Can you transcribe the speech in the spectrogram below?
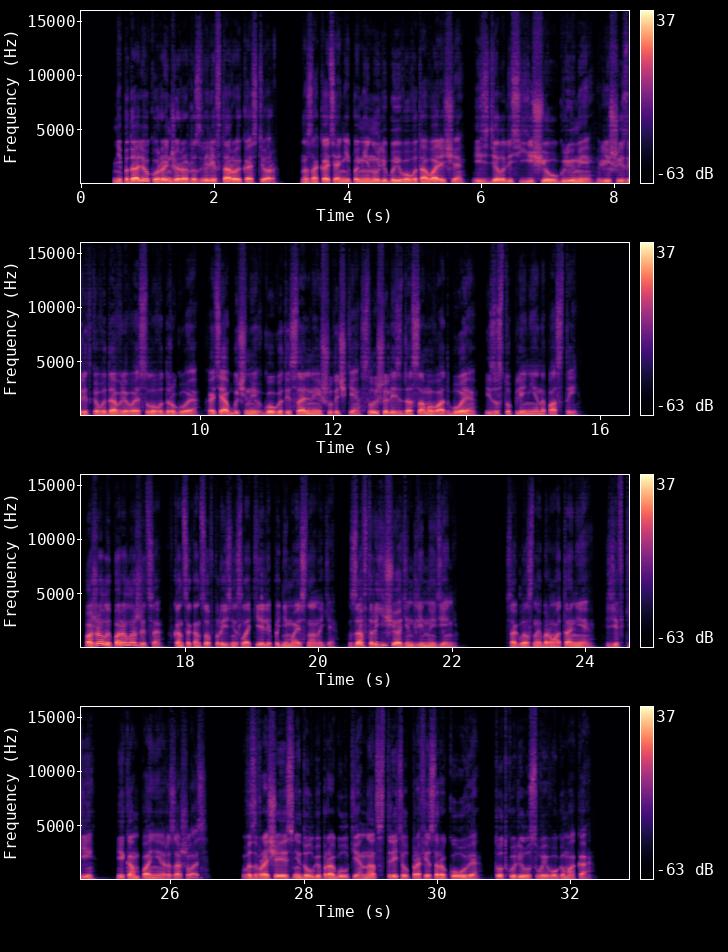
Неподалеку рейнджеры развели второй костер, на закате они помянули боевого товарища и сделались еще угрюмее, лишь изредка выдавливая слово другое, хотя обычно их гогот и сальные шуточки слышались до самого отбоя и заступления на посты. «Пожалуй, пора ложиться», — в конце концов произнесла Келли, поднимаясь на ноги. «Завтра еще один длинный день». Согласное бормотание, зевки, и компания разошлась. Возвращаясь с недолгой прогулки, Над встретил профессора Коуви, тот курил у своего гамака.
